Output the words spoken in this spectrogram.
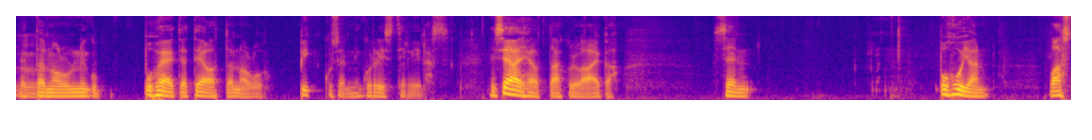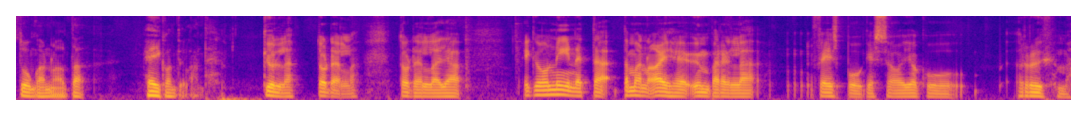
Mm. Että on ollut niin kuin, puheet ja teot on ollut pikkusen niin kuin ristiriidassa. Niin se aiheuttaa kyllä aika sen puhujan vastuun kannalta heikon tilanteen. Kyllä, todella, todella. Ja eikö ole niin, että tämän aiheen ympärillä Facebookissa on joku ryhmä,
